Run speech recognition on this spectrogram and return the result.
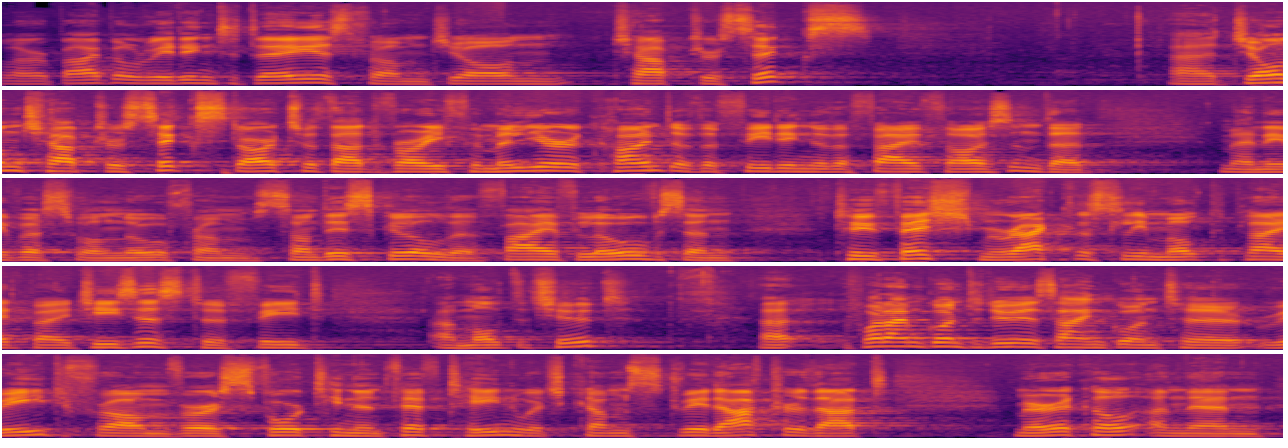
Well, our Bible reading today is from John chapter 6. Uh, John chapter 6 starts with that very familiar account of the feeding of the 5,000 that many of us will know from Sunday school the five loaves and two fish miraculously multiplied by Jesus to feed a multitude. Uh, what I'm going to do is I'm going to read from verse 14 and 15, which comes straight after that miracle, and then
